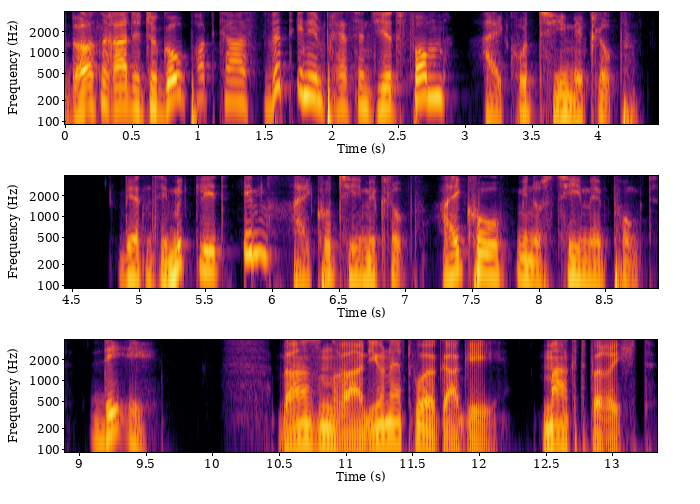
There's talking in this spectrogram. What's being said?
Börsenradio To Go Podcast wird Ihnen präsentiert vom Heiko Theme Club. Werden Sie Mitglied im Heiko Theme Club. heiko-theme.de Börsenradio Network AG Marktbericht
